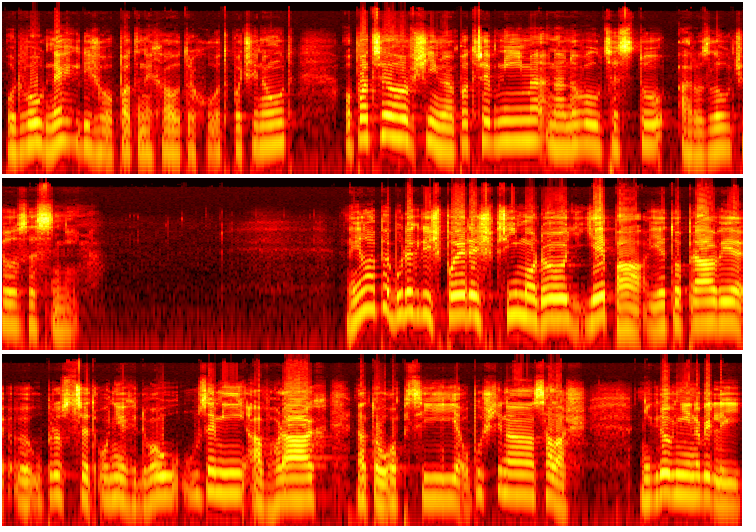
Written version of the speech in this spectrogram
Po dvou dnech, když ho opat nechal trochu odpočinout, opatřil ho vším potřebným na novou cestu a rozloučil se s ním. Nejlépe bude, když pojedeš přímo do Jepa, je to právě e, uprostřed o něch dvou území a v horách na tou obcí je opuštěná Salaš. Nikdo v ní nebydlí.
